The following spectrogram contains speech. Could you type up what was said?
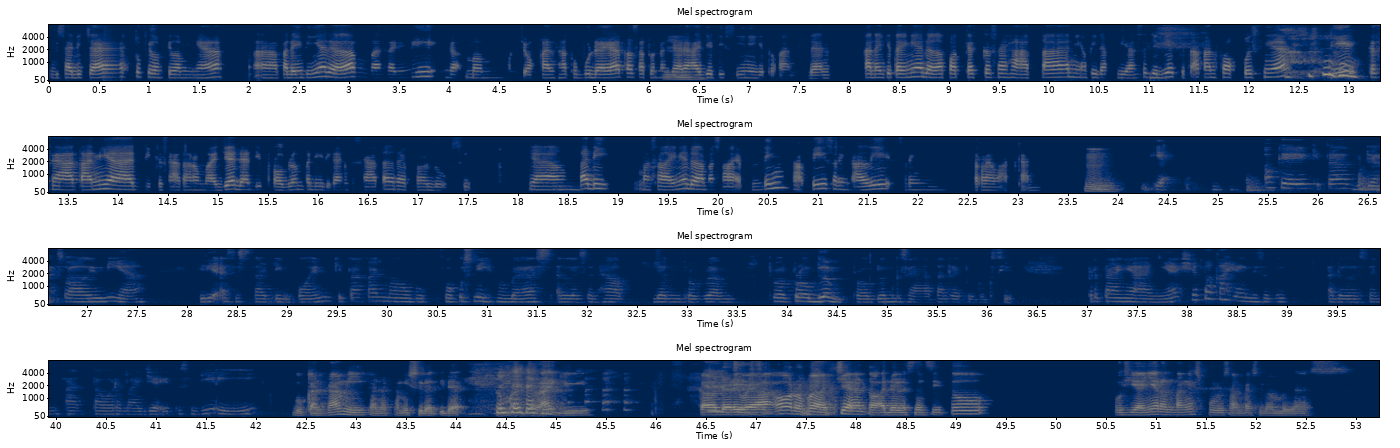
bisa dicek tuh film-filmnya Uh, pada intinya adalah pembahasan ini nggak memojokkan satu budaya atau satu negara Hmm. aja di sini gitu kan dan karena kita ini adalah podcast kesehatan yang tidak biasa jadi ya kita akan fokusnya di kesehatannya di kesehatan remaja dan di problem pendidikan kesehatan reproduksi yang Hmm. tadi masalah ini adalah masalah yang penting tapi sering kali sering terlewatkan Hmm. Oke, kita bedah soal Yuni ya. Jadi as a starting point, kita kan mau fokus nih membahas adolescent health dan program pro- problem problem kesehatan reproduksi. Pertanyaannya, siapakah yang disebut adolescent atau remaja itu sendiri? Bukan kami, karena kami sudah tidak remaja lagi. Kalau dari WHO remaja atau adolescence itu usianya rentangnya 10 sampai 19.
